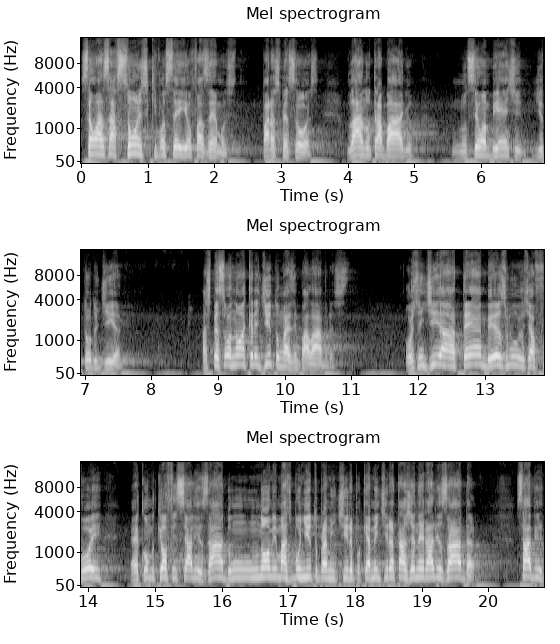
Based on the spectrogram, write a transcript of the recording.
são as ações que você e eu fazemos para as pessoas, lá no trabalho, no seu ambiente de todo dia. As pessoas não acreditam mais em palavras. Hoje em dia, até mesmo já foi é como que oficializado um nome mais bonito para mentira, porque a mentira está generalizada. Sabe,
